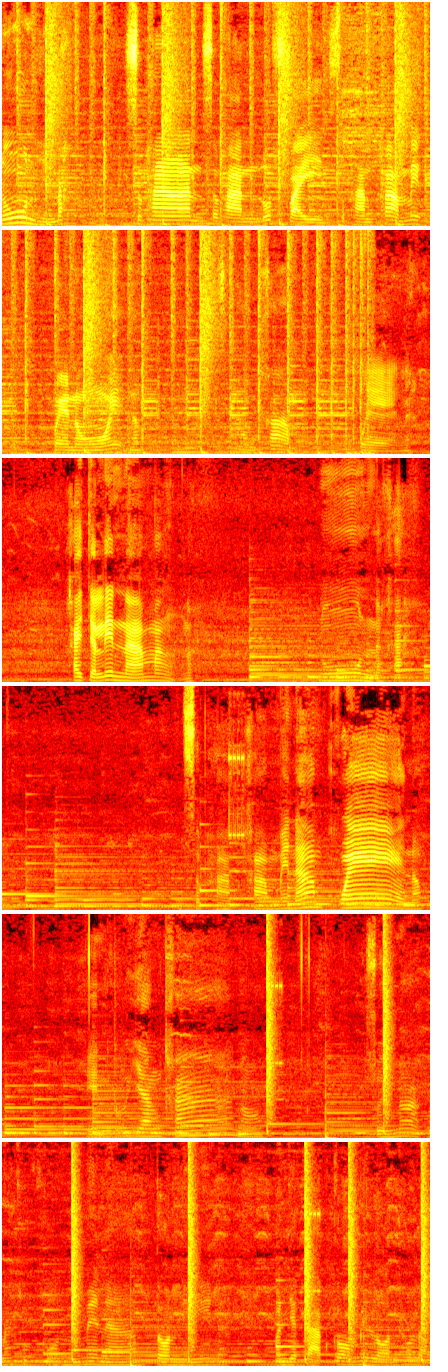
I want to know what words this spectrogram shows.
นู่นเห็นปะ สะพานสะพานรถไฟสะพานข้ามแม่แควน้อยนะสะพานข้ามแควนะใครจะเล่นน้ำมั่งเนาะนู่นนะคะสะพานข้ามแม่น้ำแควเนาะเห็นหรือยังคะเนาะสวยมากนะทุกคนแม่น้ำตอนนี้นะบรรยากาศก็ไม่ร้อนเท่าไหร่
